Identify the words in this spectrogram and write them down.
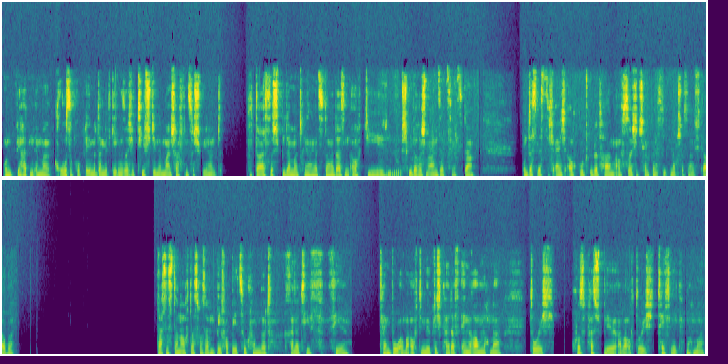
Und wir hatten immer große Probleme damit, gegen solche tiefstehenden Mannschaften zu spielen. Und da ist das Spielermaterial jetzt da, da sind auch die, spielerischen Ansätze jetzt da. Und das lässt sich eigentlich auch gut übertragen auf solche Champions League Matches. Also ich glaube, das ist dann auch das, was auf den BVB zukommen wird. Relativ viel Tempo, aber auch die Möglichkeit, auf engen Raum nochmal durch Kurspassspiel, aber auch durch Technik nochmal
